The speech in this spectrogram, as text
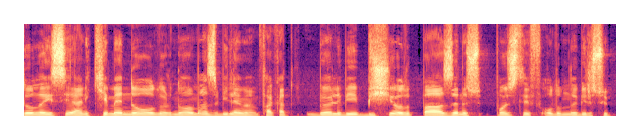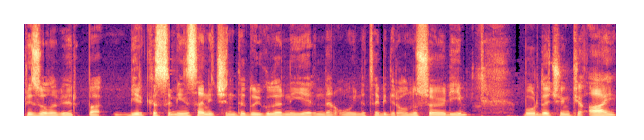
dolayısıyla hani kime ne olur ne olmaz bilemem. Fakat böyle bir bir şey olup bazılarına pozitif, olumlu bir sürpriz olabilir. Bir kısım insan içinde duygularını yerinden oynatabilir. Onu söyleyeyim. Burada çünkü ay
